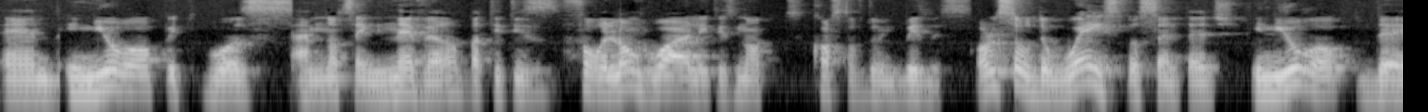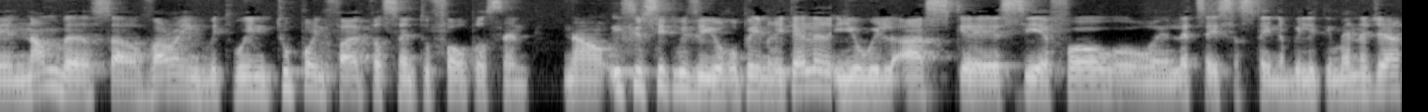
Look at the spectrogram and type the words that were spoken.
And in Europe, it was, I'm not saying never, but it is for a long while, it is not cost of doing business. Also, the waste percentage in Europe, the numbers are varying between 2.5% to 4%. Now, if you sit with a European retailer, you will ask a CFO or a, let's say sustainability manager,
